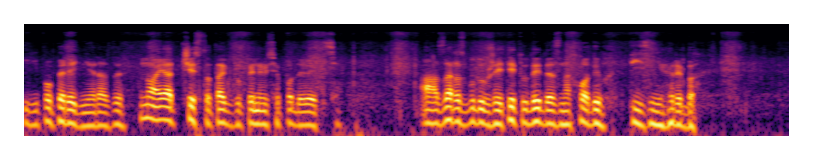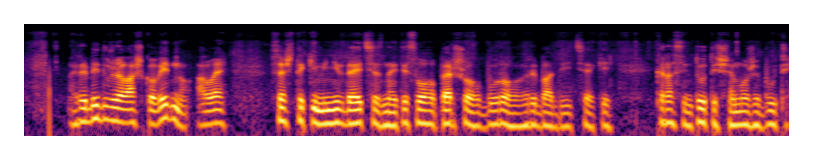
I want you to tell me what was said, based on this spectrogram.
І попередні рази. Ну а я чисто так зупинився подивитися. А зараз буду вже йти туди, де знаходив пізні гриби. Гриби дуже важко видно, але все ж таки мені вдається знайти свого першого бурого гриба. Дивіться, який красень тут іще може бути.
